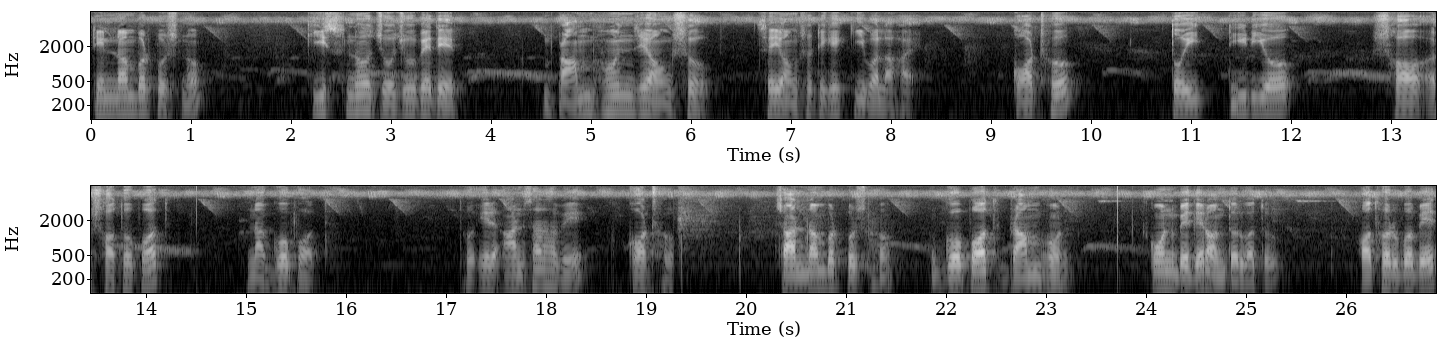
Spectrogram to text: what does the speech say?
তিন নম্বর প্রশ্ন। কৃষ্ণ যজুবেদের ব্রাহ্মণ যে অংশ, সেই অংশটিকে কি বলা হয়? কঠ, তৈত্তিরীয় শ- শতপথ না গোপথ? তো এর আনসার হবে কঠ। চার নম্বর প্রশ্ন, গোপথ ব্রাহ্মণ কোন বেদের অন্তর্গত? অথর্ববেদ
